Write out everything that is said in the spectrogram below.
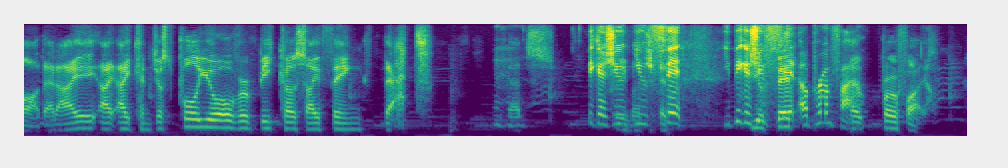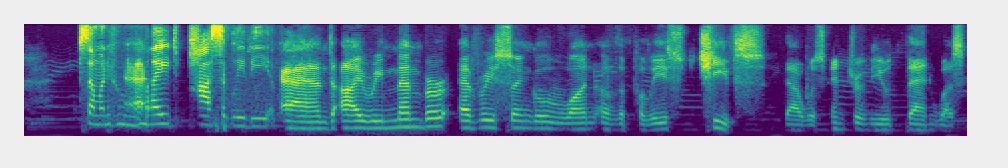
law that I, I, I can just pull you over because I think that Mhm. that's because you you it. fit you, because You you, fit, fit a a profile profile. Someone who a- might possibly be a And I remember every single one of the police chiefs that was interviewed then was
